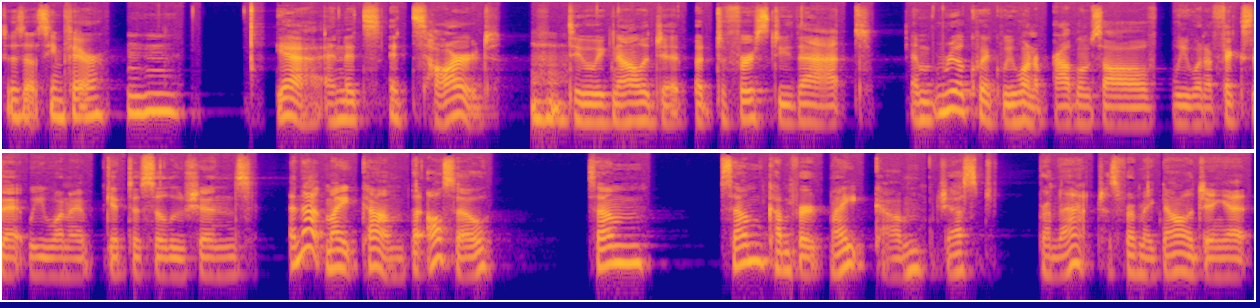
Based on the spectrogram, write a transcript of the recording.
Does that seem fair? Mm-hmm. Yeah, and it's it's hard Mhm. to acknowledge it, but to first do that, and real quick, we want to problem solve, we want to fix it, we want to get to solutions, and that might come, but also some some comfort might come just from that, just from acknowledging it,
